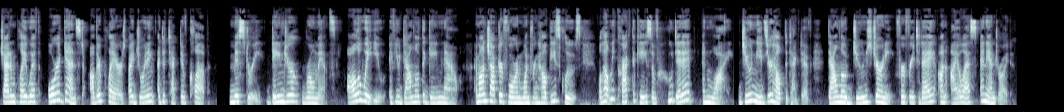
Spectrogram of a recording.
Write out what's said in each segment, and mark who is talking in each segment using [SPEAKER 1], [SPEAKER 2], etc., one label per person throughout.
[SPEAKER 1] Chat and play with or against other players by joining a detective club. Mystery, danger, romance all await you if you download the game now. I'm on chapter 4 and wondering how these clues will help me crack the case of who did it and why. June needs your help, detective. Download June's Journey for free today on iOS and Android.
